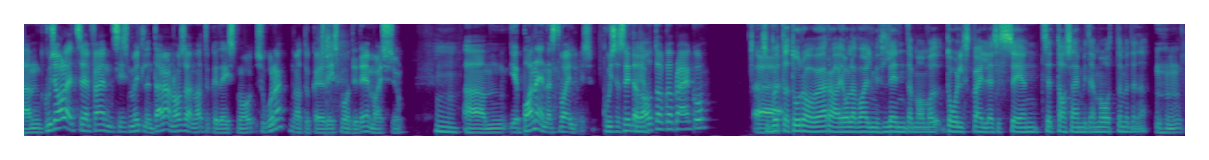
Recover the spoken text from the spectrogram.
um,. kui sa oled see fänn, siis ma ütlen, tänane osa on natuke teistsugune, natuke teistmoodi teeme asju Mm. um,. ja pane ennast valmis, kui sa sõidad Jah. autoga praegu sa võta turvavöö ära ja ole valmis lendama oma toolist välja, sest see on see tase, mida me ootame täna. mm. -hmm.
